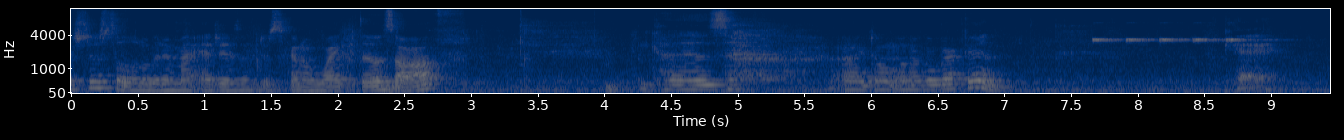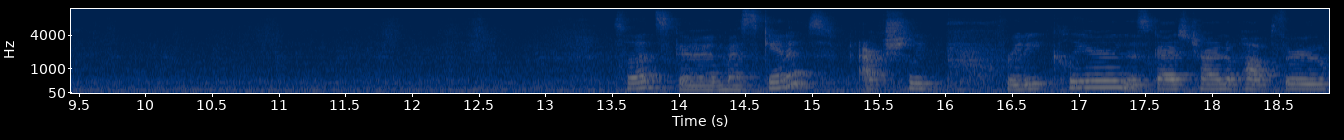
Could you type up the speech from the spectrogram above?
There's just a little bit in my edges. I'm just gonna wipe those off because I don't wanna go back in. Okay. So that's good. My skin is actually pretty clear. This guy's trying to pop through.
